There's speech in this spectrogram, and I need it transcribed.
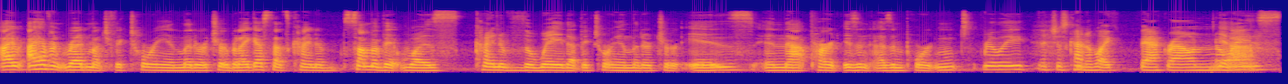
I I haven't read much Victorian literature, but I guess that's kind of some of it was kind of the way that Victorian literature is, and that part isn't as important, really. It's just kind of like background noise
